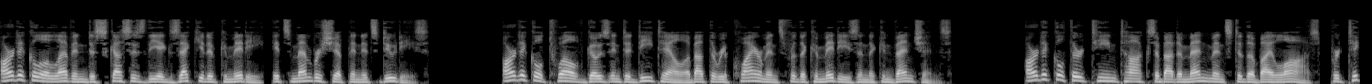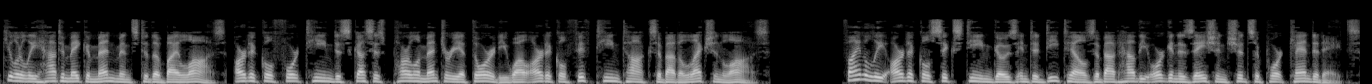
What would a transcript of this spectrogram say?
Article 11 discusses the Executive Committee, its membership and its duties. Article 12 goes into detail about the requirements for the committees and the conventions. Article 13 talks about amendments to the bylaws, particularly how to make amendments to the bylaws. Article 14 discusses parliamentary authority while Article 15 talks about election laws. Finally Article 16 goes into details about how the organization should support candidates.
